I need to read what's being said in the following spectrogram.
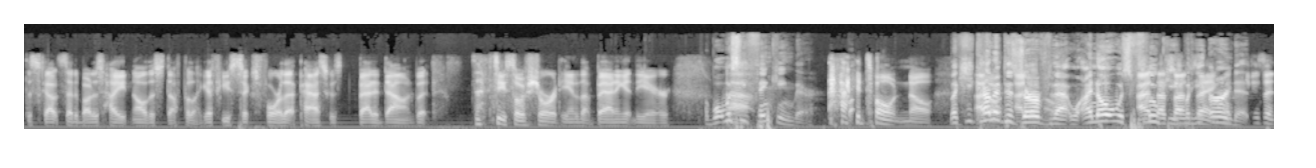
the scout said about his height and all this stuff. But like if he's six four, that pass was batted down. But he's so short, he ended up batting it in the air. What was uh, he thinking there? I don't know. Like he kind of deserved that one. I know it was fluky, I, but he earned like, it. He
